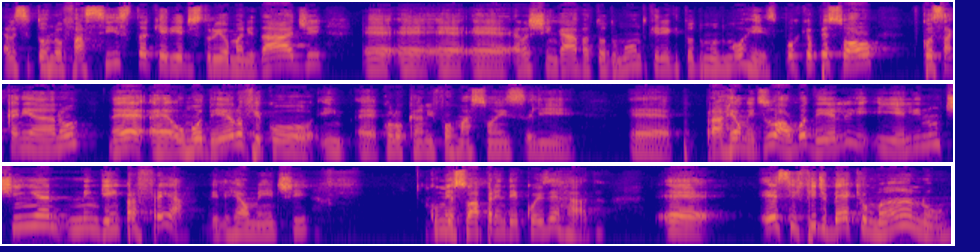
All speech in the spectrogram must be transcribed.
ela se tornou fascista, queria destruir a humanidade, é, é, é, é ela xingava todo mundo, queria que todo mundo morresse. Porque o pessoal ficou sacaneando né, é, o modelo, ficou colocando informações ali para realmente zoar o modelo e, e ele não tinha ninguém para frear. Ele realmente começou a aprender coisa errada. É, esse feedback humano,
